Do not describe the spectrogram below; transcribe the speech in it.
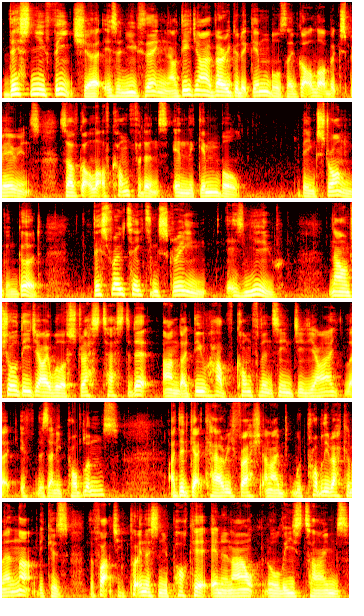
This new feature is a new thing. Now, DJI are very good at gimbals. They've got a lot of experience. So I've got a lot of confidence in the gimbal being strong and good. This rotating screen is new. Now I'm sure DJI will have stress tested it and I do have confidence in DJI like if there's any problems. I did get Care Refresh and I would probably recommend that because the fact you're putting this in your pocket in and out and all these times,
